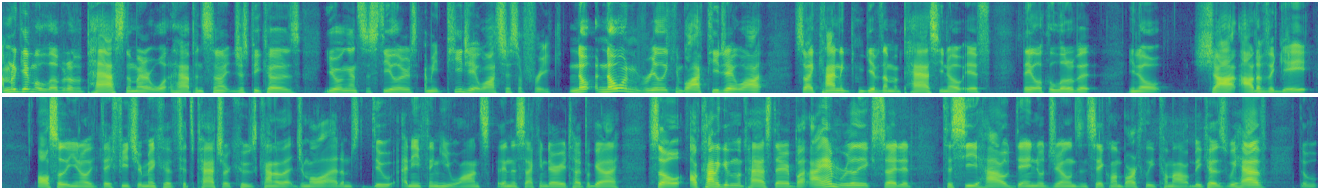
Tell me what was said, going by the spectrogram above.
I'm gonna give them a little bit of a pass no matter what happens tonight, just because you're against the Steelers. I mean, TJ Watt's just a freak. No, no one really can block TJ Watt, so I kind of can give them a pass. You know, if they look a little bit, you know, shot out of the gate. Also, you know, they feature Minkah Fitzpatrick, who's kind of that Jamal Adams, do anything he wants in the secondary type of guy. So I'll kind of give him a pass there. But I am really excited to see how Daniel Jones and Saquon Barkley come out because we have the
